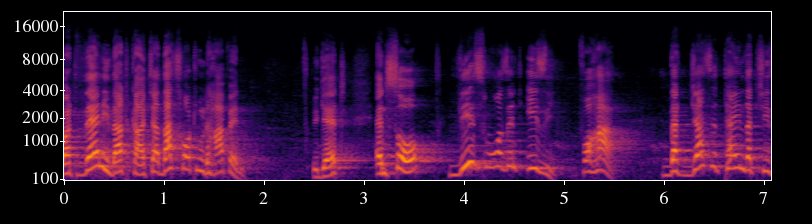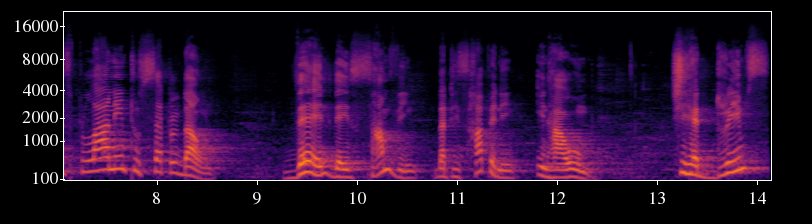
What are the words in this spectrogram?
But then in that culture, that's what would happen. You get? And so this wasn't easy for her. That just the time that she's planning to settle down, then there is something that is happening in her womb. She had dreams,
